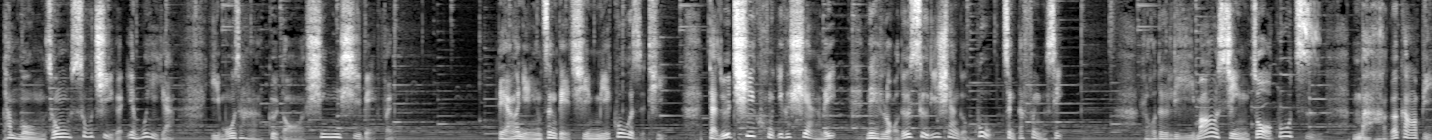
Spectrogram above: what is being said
他梦中所见的一模一样，伊马上感到欣喜万分。两个人正谈起灭瓜的事体，突然天空一个响雷，拿老头手里向的瓜震得粉碎。老头连忙寻找瓜子。墨黑的江边，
